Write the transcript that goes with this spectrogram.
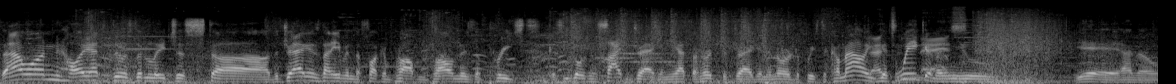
That one, all you have to do is literally just, uh, the dragon's not even the fucking problem. The problem is the priest, because he goes inside the dragon. You have to hurt the dragon in order for the priest to come out. He That's gets weak, and then you. Yeah, I know.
